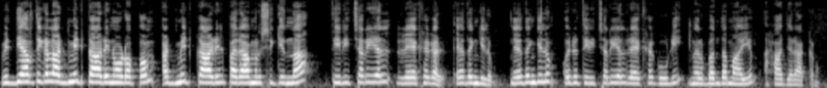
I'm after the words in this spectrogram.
വിദ്യാർത്ഥികൾ അഡ്മിറ്റ് കാർഡിനോടൊപ്പം അഡ്മിറ്റ് കാർഡിൽ പരാമർശിക്കുന്ന തിരിച്ചറിയൽ രേഖകൾ ഏതെങ്കിലും ഏതെങ്കിലും ഒരു തിരിച്ചറിയൽ രേഖ കൂടി നിർബന്ധമായും ഹാജരാക്കണം.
